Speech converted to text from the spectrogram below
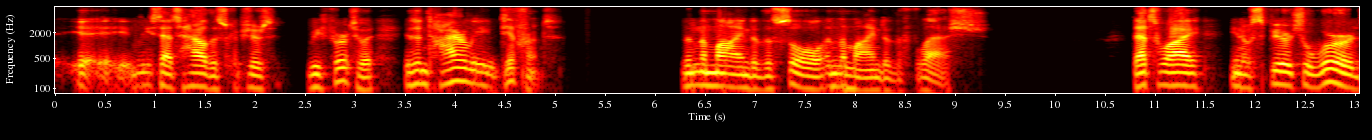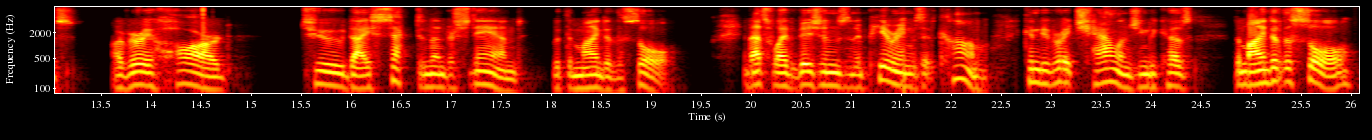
at least that's how the scriptures refer to it, is entirely different than the mind of the soul and the mind of the flesh. That's why, you know, spiritual words are very hard to dissect and understand with the mind of the soul. And that's why visions and appearings that come can be very challenging because the mind of the soul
